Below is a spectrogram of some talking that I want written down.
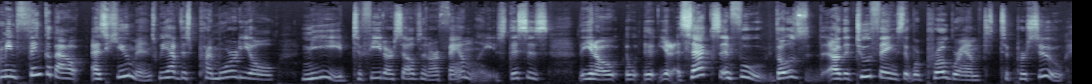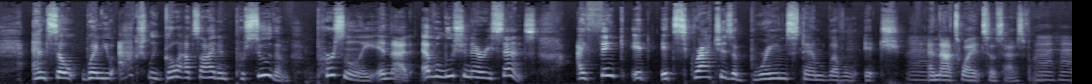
I mean, think about as humans, we have this primordial need to feed ourselves and our families. This is, you know, you know, sex and food. Those are the two things that we're programmed to pursue. And so when you actually go outside and pursue them personally in that evolutionary sense, I think it it scratches a brainstem level itch, mm. and that's why it's so satisfying. Mm-hmm.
